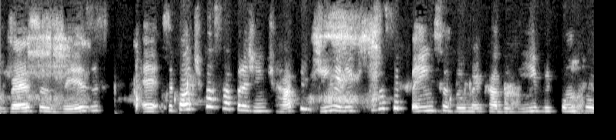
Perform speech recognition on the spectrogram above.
diversas vezes. É, você pode passar para a gente rapidinho ali o que você pensa do Mercado Livre quanto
